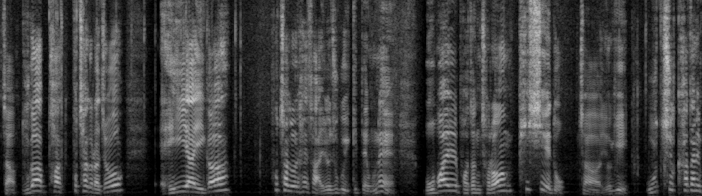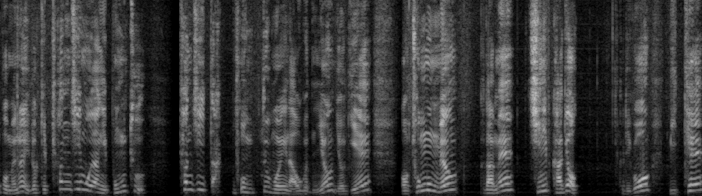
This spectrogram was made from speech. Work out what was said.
자 누가 파- 포착을 하죠? AI가 포착을 해서 알려주고 있기 때문에 모바일 버전처럼 PC에도 자 여기 우측 하단에 보면은 이렇게 편지 모양의 봉투 편지 딱 봉투 모양이 나오거든요. 여기에 어, 종목명 그 다음에 진입 가격 그리고 밑에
